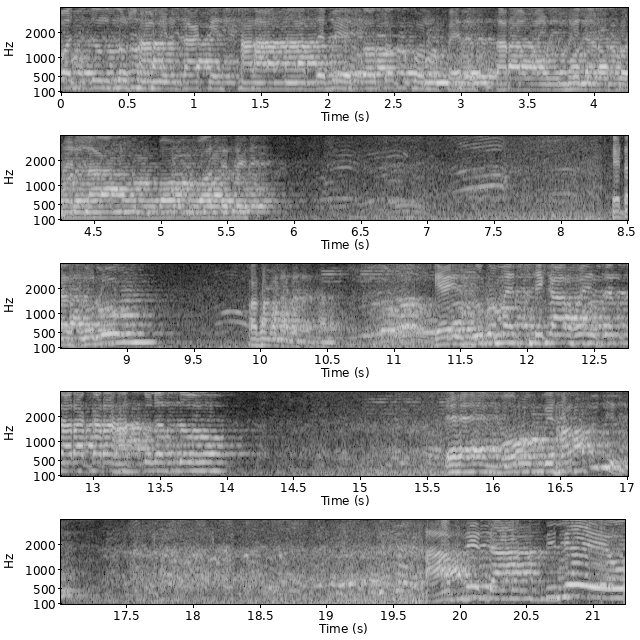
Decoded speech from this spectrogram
পর্যন্ত স্বামীর ডাকে সাড়া না দেবে, ততক্ষণ ফেরেস তারা ওই মহিলার উপরে লানত বরদোয়া দেবে। এটা জুলুম? কথা বলেন না এই জুলুমের শিকার হয়েছেন কারা কারা হাত তোলেন তো? হ্যাঁ মরব্বী হাত তুলিয়েছে আপনি ডাক দিলে ও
